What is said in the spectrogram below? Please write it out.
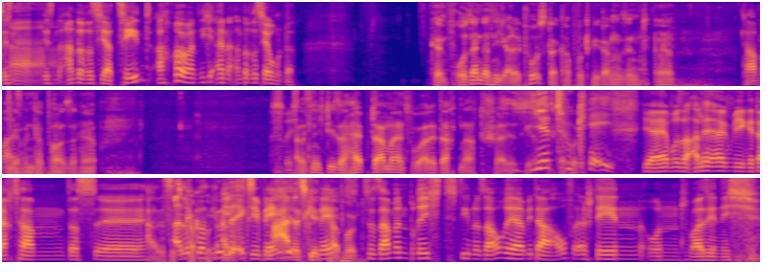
ist, ah. ist ein anderes Jahrzehnt, aber nicht ein anderes Jahrhundert. Können froh sein, dass nicht alle Toaster kaputt gegangen sind. Äh, Damals. In der Winterpause, ja. Das War das nicht dieser Hype damals, wo alle dachten, ach du Scheiße. Year 2K. Ja, wo sie alle irgendwie gedacht haben, dass äh, alles alle kaputt. Computer alles, die Welt, alles geht Welt kaputt. zusammenbricht, Dinosaurier wieder auferstehen und weiß ich nicht,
